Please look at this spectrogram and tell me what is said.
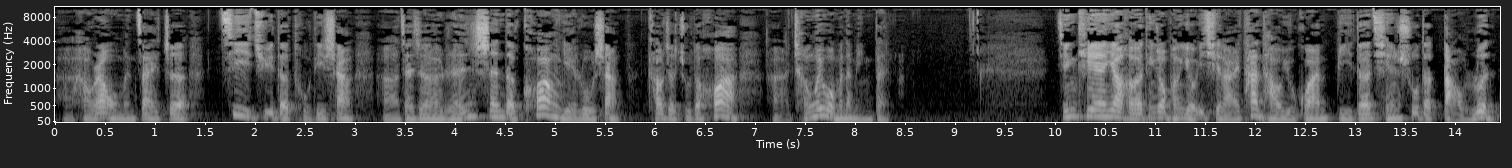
啊，好让我们在这寄居的土地上，啊，在这人生的旷野路上，靠着主的话，啊，成为我们的明灯。今天要和听众朋友一起来探讨有关彼得前书的导论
